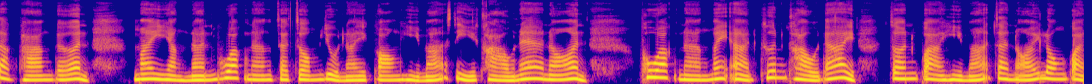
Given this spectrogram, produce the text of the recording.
จากทางเดิน ไม่อย่างนั้นพวกนางจะจมอยู่ในกองหิมะสีขาวแน่นอน พวกนางไม่อาจขึ้นเขาได้ จนกว่าหิมะจะน้อยลงกว่า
